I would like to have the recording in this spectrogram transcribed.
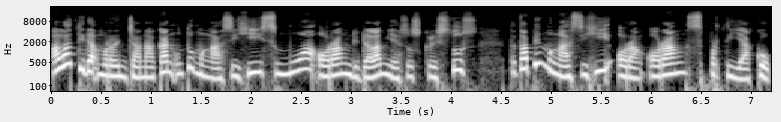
Allah tidak merencanakan untuk mengasihi semua orang di dalam Yesus Kristus, tetapi mengasihi orang-orang seperti Yakub.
